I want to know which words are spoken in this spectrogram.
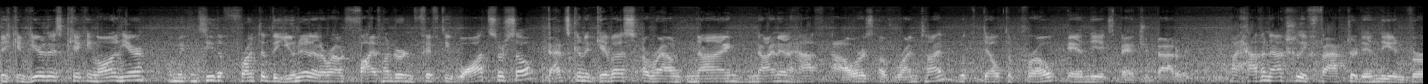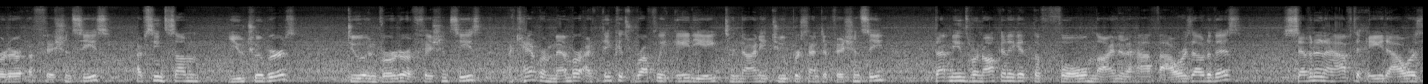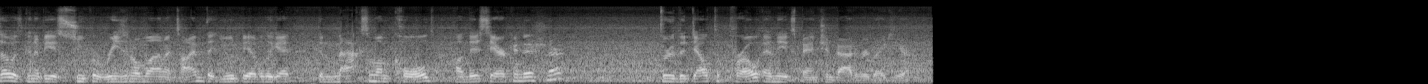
So you can hear this kicking on here, and we can see the front of the unit at around 550 watts or so. That's gonna give us around nine, nine and a half hours of runtime with the Delta Pro and the expansion battery. I haven't actually factored in the inverter efficiencies. I've seen some YouTubers do inverter efficiencies. I can't remember, I think it's roughly 88 to 92% efficiency. That means we're not gonna get the full nine and a half hours out of this, Seven and a half to eight hours though is gonna be a super reasonable amount of time that you would be able to get the maximum cold on this air conditioner through the Delta Pro and the expansion battery right here.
